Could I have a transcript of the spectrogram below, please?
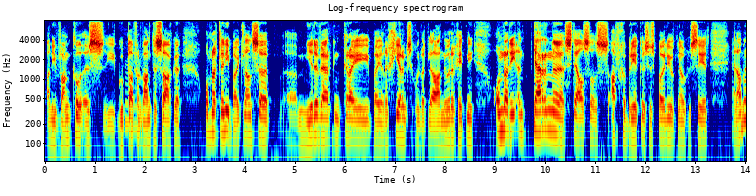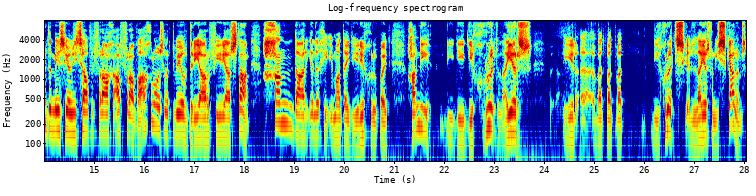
aan die wankel is, die Gupta hmm. verwante sake omdat hulle nie buitelandse uh, medewerking kry by regering se goed wat hulle daar nodig het nie omdat die interne stelsels afgebreek is soos Paulie ook nou gesê het. En dan moet mense jou dieselfde vraag afvra waar gaan ons oor 2 of 3 jaar of 4 jaar staan? Gaan daar enige iemand uit hierdie groep uit gaan die die die die groot leiers hier uh, wat wat wat die groot leiers van die skelms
